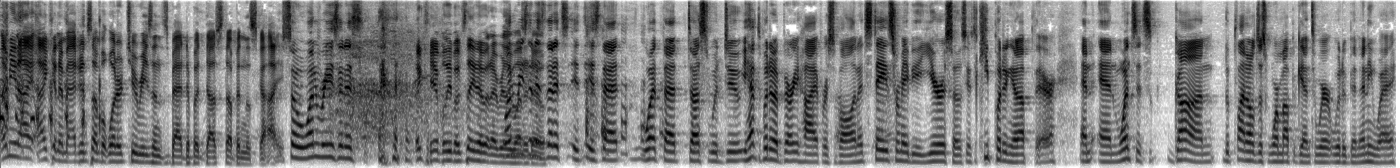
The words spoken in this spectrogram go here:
I mean, I, I can imagine some, but what are two reasons it's bad to put dust up in the sky? so one reason is I can't believe I'm saying that, but I really one want to reason know. is that it's it, is that what that dust would do. You have to put it up very high first of all, and it stays for maybe a year or so. So you have to keep putting it up there, and and once it's gone, the planet will just warm up again to where it would have been anyway.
